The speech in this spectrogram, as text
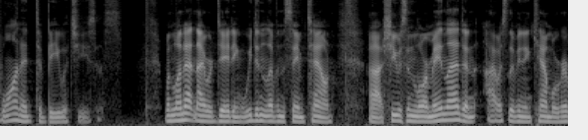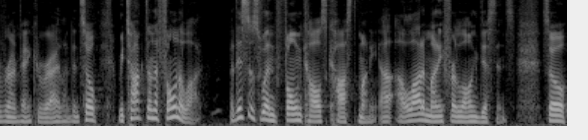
wanted to be with Jesus. When Lynette and I were dating, we didn't live in the same town. Uh, she was in Lower Mainland, and I was living in Campbell River on Vancouver Island. And so we talked on the phone a lot. But this is when phone calls cost money, a, a lot of money for long distance. So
